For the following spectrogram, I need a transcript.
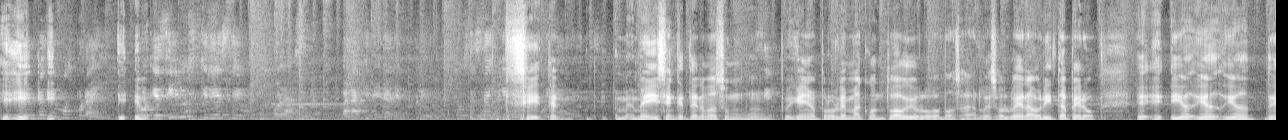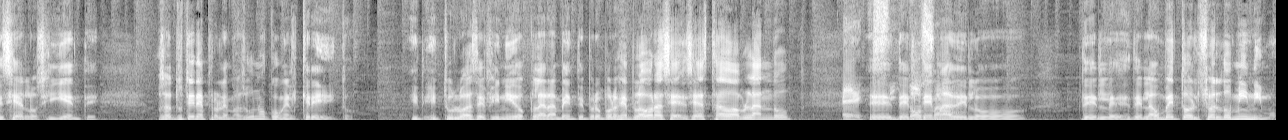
Y, Empecemos por ahí. porque si ellos crecen, Nicolás, van a generar empleo. Entonces hay que... Sí, me dicen que tenemos un, pequeño problema con tu audio, lo vamos a resolver ahorita, pero eh, eh, yo, yo, yo, decía lo siguiente, o sea, tú tienes problemas, uno con el crédito, y, tú lo has definido claramente, pero por ejemplo, ahora se, ha estado hablando eh, del tema de lo, del, del aumento del sueldo mínimo.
